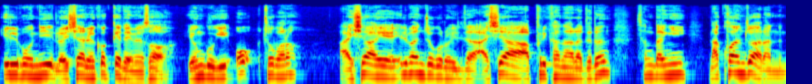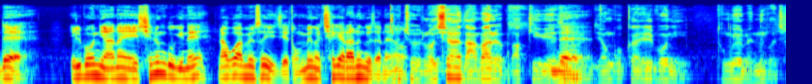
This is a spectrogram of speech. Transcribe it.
일본이 러시아를 꺾게 되면서 영국이 어, 저 봐라. 아시아에 일반적으로 일단 아시아 아프리카 나라들은 상당히 낙후한 줄 알았는데 일본이 하나의 신흥국이네라고 하면서 이제 동맹을 체결하는 거잖아요. 그렇죠. 러시아 남한을 막기 위해서 네. 영국과 일본이 동맹을 맺는 거죠.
